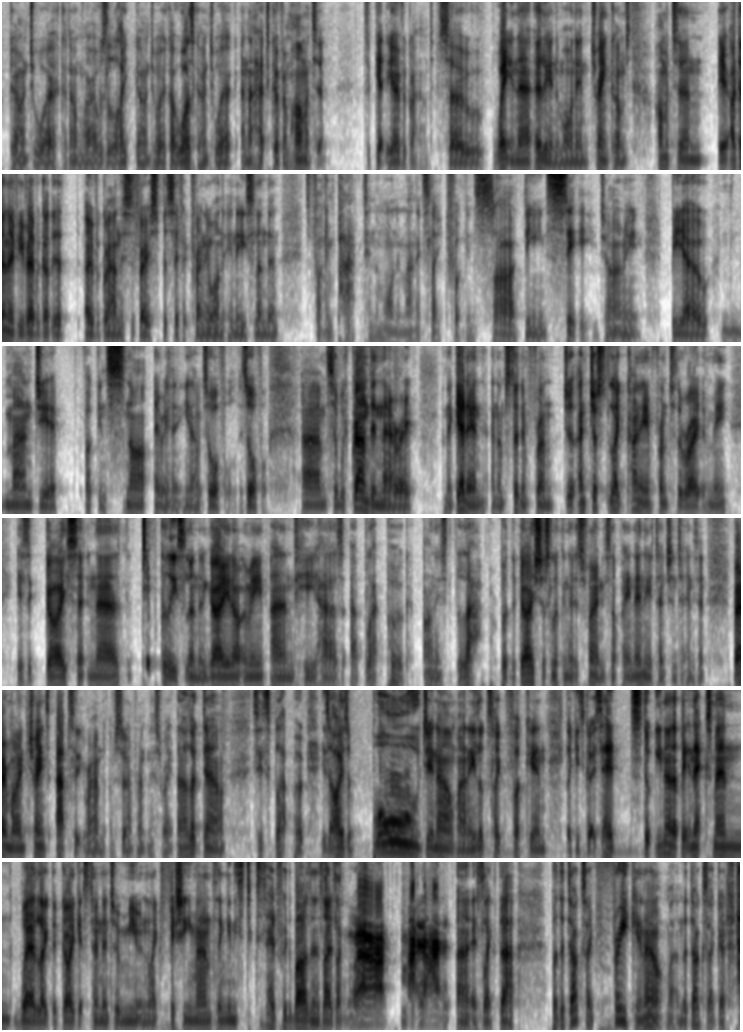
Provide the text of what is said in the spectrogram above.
going to work. I don't know where I was like going to work. I was going to work, and I had to go from Homerton to get the overground. So waiting there early in the morning, train comes. Homerton, I don't know if you've ever got the overground. This is very specific for anyone in East London. It's fucking packed in the morning, man. It's like fucking sardine city. Do you know what I mean? Bo, man, jip, fucking snot, everything. You know, it's awful. It's awful. Um, so we're crammed in there, right? And I get in, and I'm stood in front, and just like kind of in front to the right of me is a guy sitting there, typical East London guy, you know what I mean? And he has a black pug on his lap, but the guy's just looking at his phone. He's not paying any attention to anything. Bear in mind, train's absolutely rammed. I'm stood in front of this, right? And I look down, see this black pug. His eyes are bulging out, man. He looks like fucking like he's got his head stuck. You know that bit in X Men where like the guy gets turned into a mutant like fishy man thing, and he sticks his head through the bars, and his eyes like, uh, it's like that. But the dog's like freaking out, man. The dog's like going,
